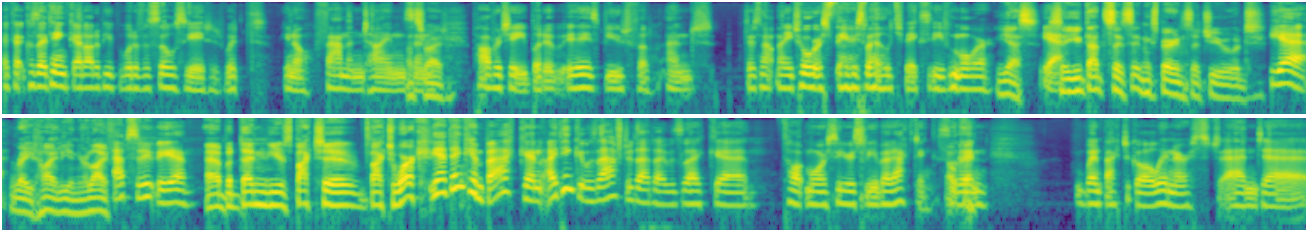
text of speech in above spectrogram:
Because I think a lot of people would have associated with you know famine times That's and right. poverty, but it, it is beautiful and. There's not many tourists there as well, which makes it even more. Yes. Yeah. So you, that's an experience that you would Yeah, rate highly in your life. absolutely. Yeah. Uh, but then you're back to back to work. Yeah, then came back, and I think it was after that I was like uh, thought more seriously about acting. So Okay. then went back to Galway, nursed, and uh,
